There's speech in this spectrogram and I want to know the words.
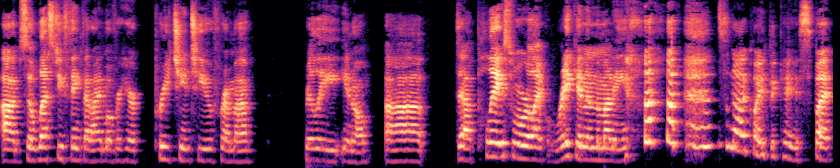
Um, so lest you think that i'm over here preaching to you from a really you know uh the place where we're like raking in the money? It's not quite the case but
